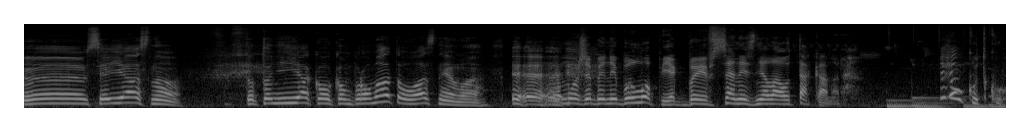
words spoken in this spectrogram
Е, все ясно. Тобто ніякого компромату у вас нема. А може би не було б, якби все не зняла ота камера. У кутку.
